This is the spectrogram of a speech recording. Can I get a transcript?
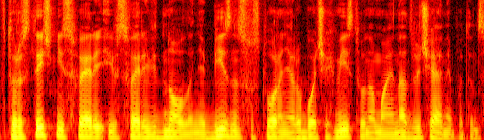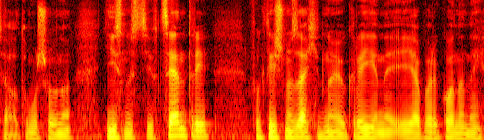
в туристичній сфері і в сфері відновлення бізнесу, створення робочих місць, воно має надзвичайний потенціал, тому що воно дійсності в центрі фактично західної України. І я переконаний,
